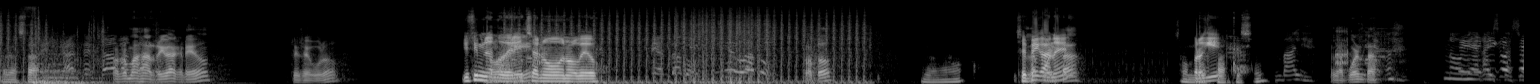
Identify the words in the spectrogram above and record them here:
Pues ya está. Gas está Otro más arriba, creo. Estoy seguro. Yo estoy mirando No, derecha, no, no lo veo. Yo no. Se ¿En la pegan, ¿eh? Son Por dos aquí. partes, ¿sí? Vale. En la puerta. No me hagáis ¡Enemigo caso.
